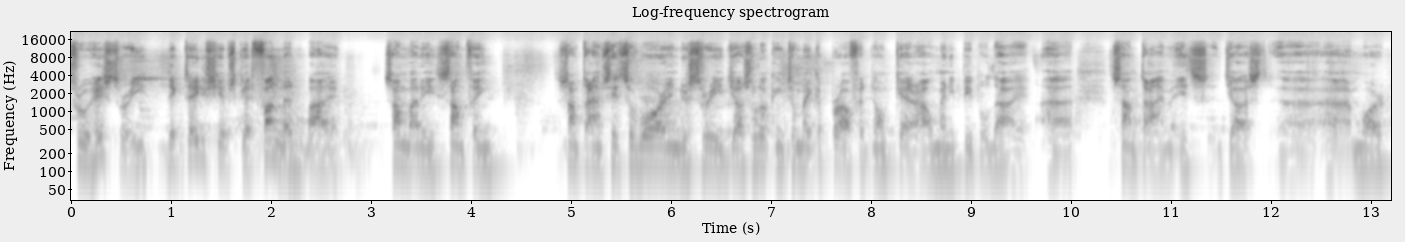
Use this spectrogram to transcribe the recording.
through history, dictatorships get funded by somebody, something. Sometimes it's a war industry just looking to make a profit, don't care how many people die. Uh, Sometimes it's just uh, uh, more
